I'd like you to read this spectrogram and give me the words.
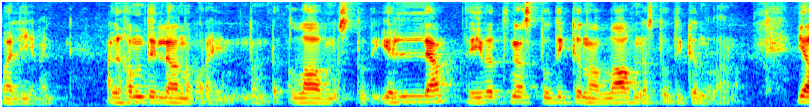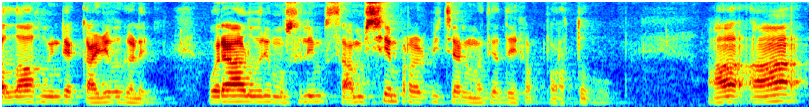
വലിയവൻ. അലഹമില്ല എന്ന് പറയുന്നുണ്ട്. അള്ളാഹുവിനെ സ്തുതി. എല്ലാം ദൈവത്തിനെ സ്തുതിക്കുന്ന അള്ളാഹുവിനെ സ്തുതിക്കുന്നതാണ്. ഈ അള്ളാഹുവിന്റെ കഴിവുകളിൽ ഒരാൾ ഒരു മുസ്ലിം സംശയം പ്രകടിപ്പിച്ചാൽ മതി അദ്ദേഹം പുറത്തു പോകും. ആ ആ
